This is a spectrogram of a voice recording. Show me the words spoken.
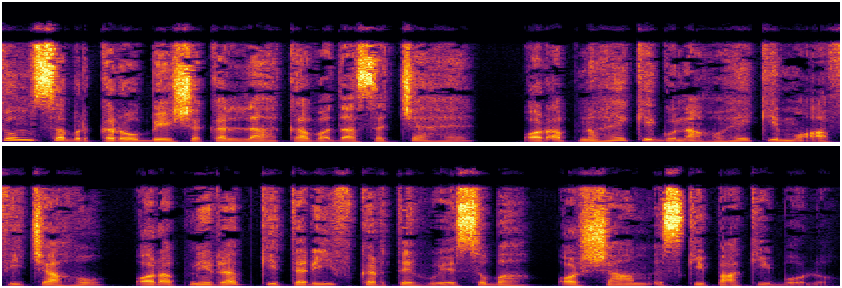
تم صبر کرو، بے شک اللہ کا ودا سچا ہے اور اپنوہے کے گناہوہے کی معافی چاہو اور اپنی رب کی تعریف کرتے ہوئے صبح اور شام اس کی پاکی بولو۔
